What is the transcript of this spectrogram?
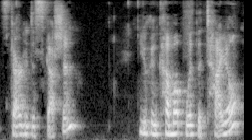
Start a Discussion. You can come up with a title.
